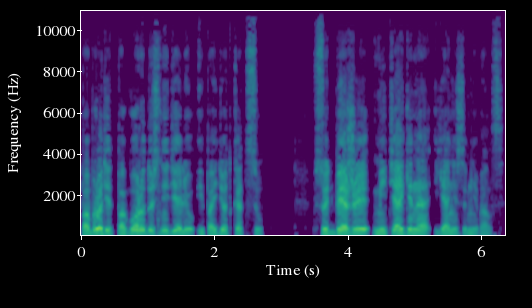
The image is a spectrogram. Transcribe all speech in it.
Побродит по городу с неделю и пойдет к отцу. В судьбе же Митягина я не сомневался.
